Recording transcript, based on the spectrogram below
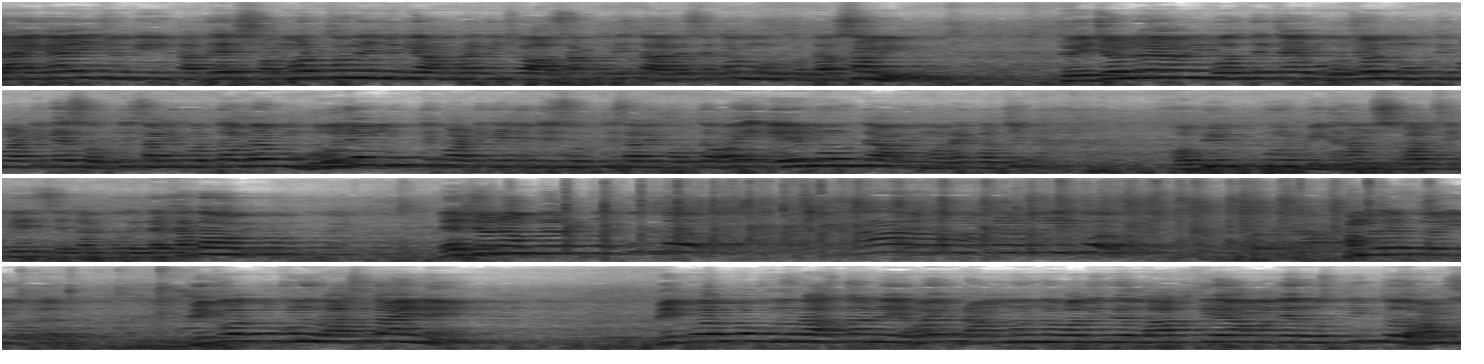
জায়গায় যদি তাদের সমর্থনে যদি আমরা কিছু আশা করি, তাহলে সেটা মূর্খতার সামিল। তো এই জন্য আমি বলতে চাই বহুজন মুক্তি পার্টিকে শক্তিশালী করতে হবে এবং বহুজন মুক্তি পার্টিকে যদি শক্তিশালী করতে হয়, এই মুহূর্তে আমি মনে করছি হবিবপুর বিধানসভা থেকে সেটা করে দেখাতে হবে। এর জন্য আপনারা প্রস্তুত? আমাদের তৈরি হতে বিকল্প কোনো রাস্তাই নেই। বিকল্প কোনো রাস্তা নেই। হয় ব্রাহ্মণ্যবাদীদের লাভ খেয়ে আমাদের অস্তিত্ব ধ্বংস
